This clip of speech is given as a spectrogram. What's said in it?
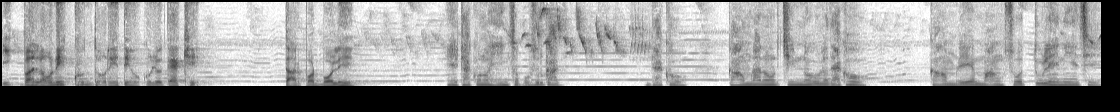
ইকবাল অনেকক্ষণ ধরে দেহগুলো দেখে তারপর বলে এটা কোনো হিংস্র পশুর কাজ। দেখো কামড়ানোর চিহ্নগুলো দেখো। কামড়ে মাংস তুলে নিয়েছে।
